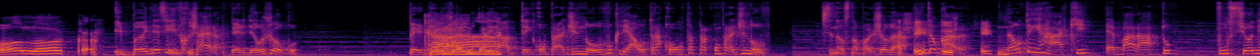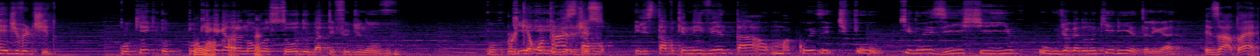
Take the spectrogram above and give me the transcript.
Ô, louco. E bane assim, já era, perdeu o jogo. Perdeu Caralho. o jogo, tá ligado? Tem que comprar de novo, criar outra conta pra comprar de novo. Senão você não pode jogar. Achei então, justo, cara, não tem hack, é barato, funciona e é divertido. Por que, por que, que a galera não gostou do Battlefield novo? Porque é o contrário eles disso. tavam- eles estavam querendo inventar uma coisa, tipo, que não existe e o, o, jogador não queria, tá ligado? Exato, é.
